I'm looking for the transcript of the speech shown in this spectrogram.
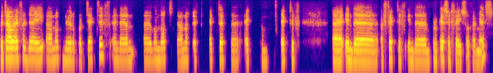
But however, they are not neuroprotective and they are, uh, will not, are not active, uh, act, um, active uh, in the effective in the progressive phase of MS.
